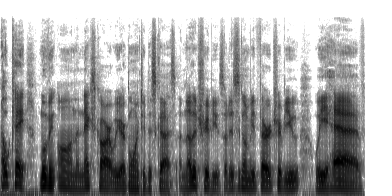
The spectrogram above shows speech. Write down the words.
Okay, moving on. The next card we are going to discuss another tribute. So this is going to be third tribute. We have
